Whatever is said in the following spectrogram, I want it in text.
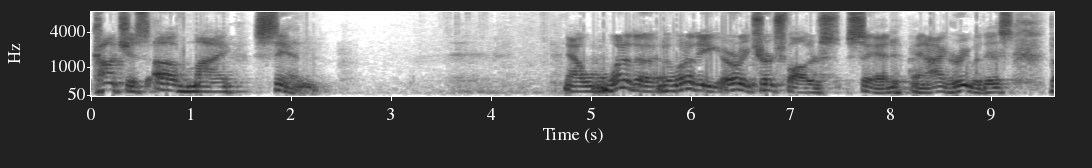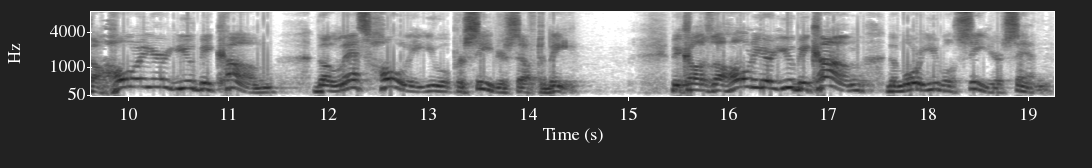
conscious of my sin. Now, one of the one of the early church fathers said, and I agree with this: the holier you become, the less holy you will perceive yourself to be. Because the holier you become, the more you will see your sin.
